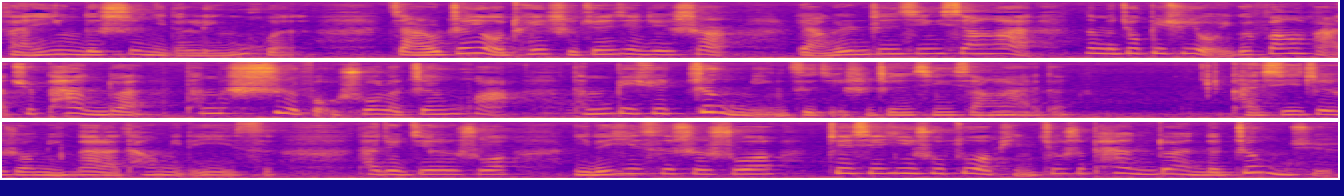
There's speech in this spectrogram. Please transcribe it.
反映的是你的灵魂。假如真有推迟捐献这事儿。”两个人真心相爱，那么就必须有一个方法去判断他们是否说了真话。他们必须证明自己是真心相爱的。凯西这时候明白了汤米的意思，他就接着说：“你的意思是说，这些艺术作品就是判断的证据？”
